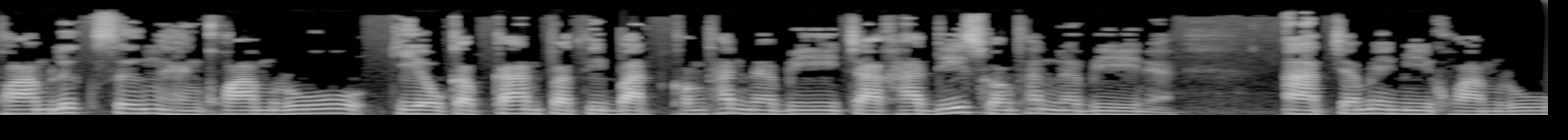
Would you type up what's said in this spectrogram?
ความลึกซึ้งแห่งความรู้เกี่ยวกับการปฏิบัติของท่านนาบี จากฮะดีษของท่านนาบีเนี่ยอาจจะไม่มีความรู้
